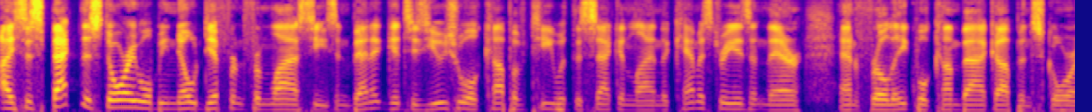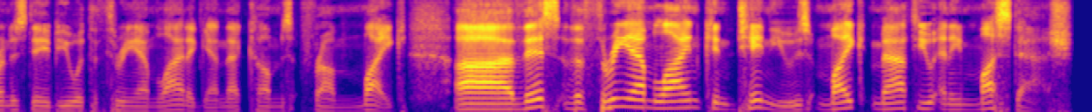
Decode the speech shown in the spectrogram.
I suspect the story will be no different from last season. Bennett gets his usual cup of tea with the second line. The chemistry isn't there, and Frolik will come back up and score in his debut with the 3M line again. That comes from Mike. Uh, this the 3M line continues. Mike, Matthew, and a mustache.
